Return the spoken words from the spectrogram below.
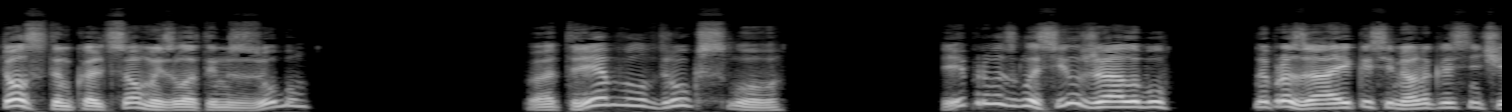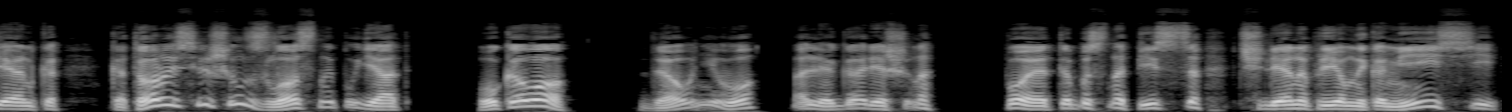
толстым кольцом и золотым зубом, потребовал вдруг слова и провозгласил жалобу на прозаика Семена Колесниченко, который совершил злостный плагиат. У кого? Да у него, Олега Орешина, поэта-баснописца, члена приемной комиссии,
